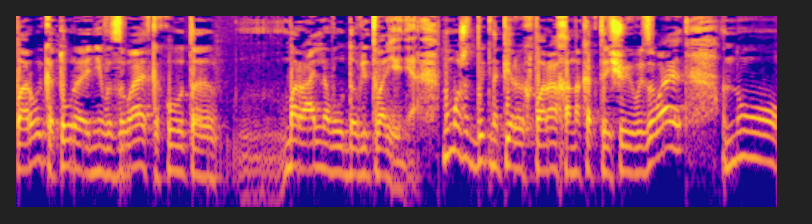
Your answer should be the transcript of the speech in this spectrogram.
порой которая не вызывает какого-то морального удовлетворения. Ну, может быть, на первых порах она как-то еще и вызывает, но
